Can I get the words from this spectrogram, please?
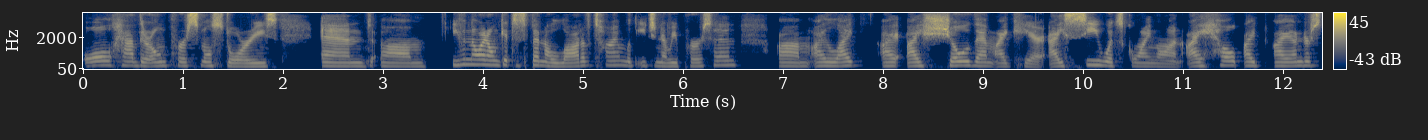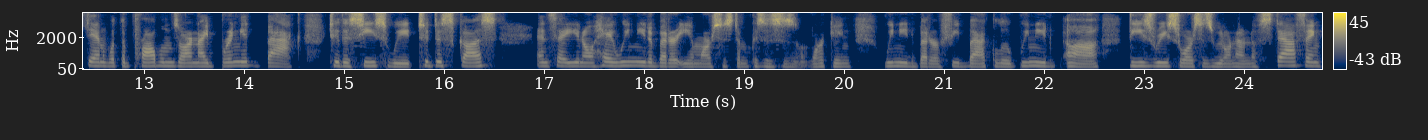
all have their own personal stories. And um, even though I don't get to spend a lot of time with each and every person, um, I like I, I show them I care. I see what's going on. I help. I I understand what the problems are, and I bring it back to the C-suite to discuss and say, you know, hey, we need a better EMR system because this isn't working. We need a better feedback loop. We need uh, these resources. We don't have enough staffing.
